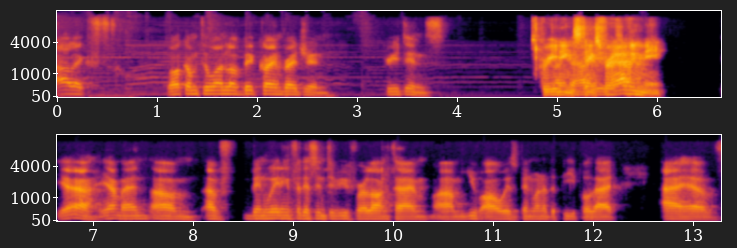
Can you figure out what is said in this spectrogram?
Alex, welcome to One Love Bitcoin, brethren. Greetings. Greetings. Thanks for having me. Yeah, yeah, man. Um, I've been waiting for this interview for a long time. Um, you've always been one of the people that I have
